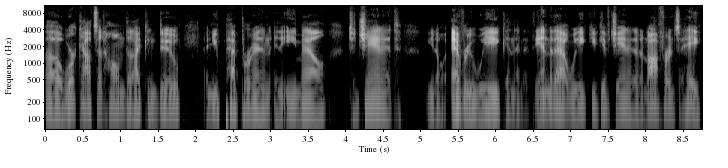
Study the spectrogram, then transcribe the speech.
uh, workouts at home that I can do, and you pepper in an email to Janet, you know, every week, and then at the end of that week, you give Janet an offer and say, hey,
